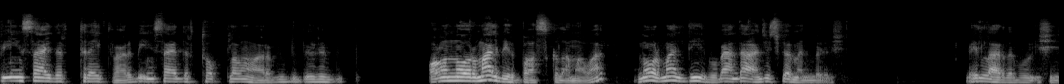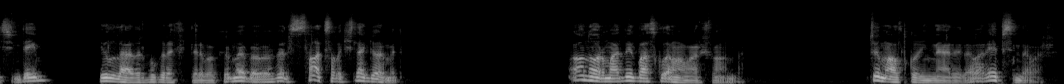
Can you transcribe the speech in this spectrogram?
Bir insider trade var. Bir insider toplama var. Bir, bir, böyle bir, anormal bir baskılama var. Normal değil bu. Ben daha önce hiç görmedim böyle bir şey. Yıllardır bu işin içindeyim. Yıllardır bu grafiklere bakıyorum. Böyle, böyle, böyle salak salak işler görmedim. Anormal bir baskılama var şu anda. Tüm altcoin'lerde de var. Hepsinde var.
